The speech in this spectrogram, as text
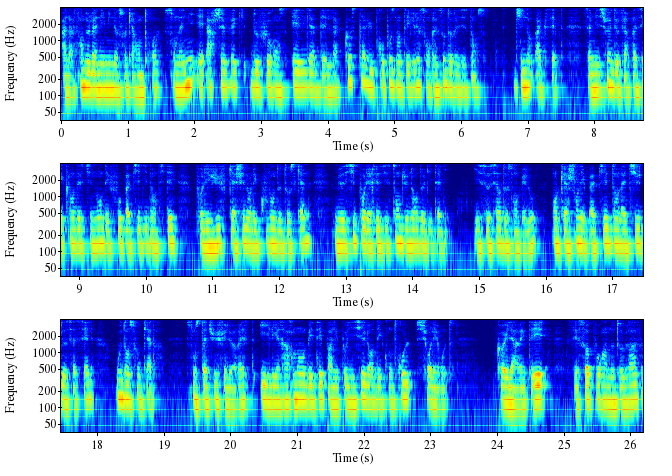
À la fin de l'année 1943, son ami et archevêque de Florence Elia della Costa lui propose d'intégrer son réseau de résistance. Gino accepte. Sa mission est de faire passer clandestinement des faux papiers d'identité pour les juifs cachés dans les couvents de Toscane, mais aussi pour les résistants du nord de l'Italie. Il se sert de son vélo, en cachant les papiers dans la tige de sa selle ou dans son cadre. Son statut fait le reste et il est rarement embêté par les policiers lors des contrôles sur les routes. Quand il est arrêté, c'est soit pour un autographe,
